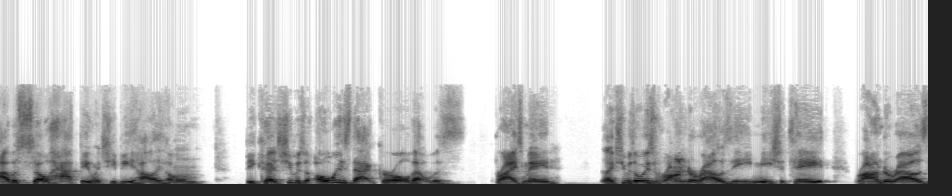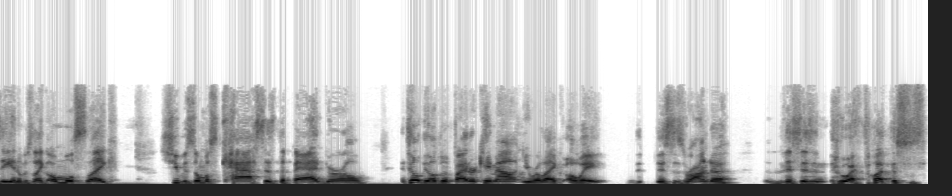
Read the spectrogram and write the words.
I was so happy when she beat Holly Holm because she was always that girl that was bridesmaid. Like she was always Ronda Rousey, Miesha Tate, Ronda Rousey, and it was like almost like she was almost cast as the bad girl until the Ultimate Fighter came out, and you were like, oh wait, th- this is Ronda. This isn't who I thought this is.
